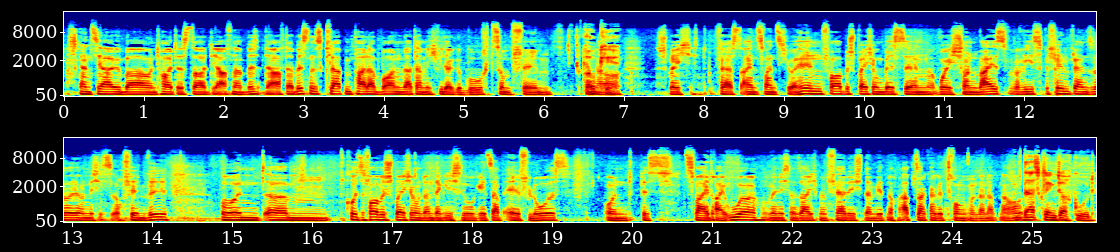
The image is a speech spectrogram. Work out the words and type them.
das ganze Jahr über und heute ist dort die After, der After Business Club in Paderborn und da hat er mich wieder gebucht zum Film. Genau. Okay. Sprich, du fährst 21 Uhr hin, Vorbesprechung ein bisschen, wo ich schon weiß, wie es gefilmt werden soll und ich es auch filmen will. Und ähm, kurze Vorbesprechung, dann denke ich, so geht's ab 11 los und bis 2, 3 Uhr. Und wenn ich dann sage, ich bin fertig, dann wird noch ein Absacker getrunken und dann ab nach Hause. Das klingt doch gut.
